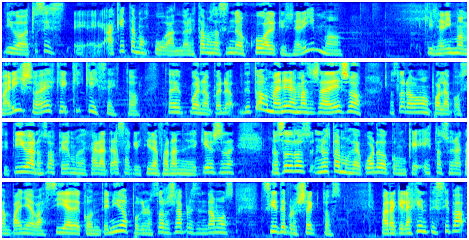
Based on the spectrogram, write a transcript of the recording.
digo, entonces, eh, ¿a qué estamos jugando? ¿Le estamos haciendo el juego al kirchnerismo? Kirchnerismo amarillo, ¿eh? ¿Qué, qué, es esto? Entonces, bueno, pero de todas maneras, más allá de eso, nosotros vamos por la positiva, nosotros queremos dejar atrás a Cristina Fernández de Kirchner. Nosotros no estamos de acuerdo con que esta es una campaña vacía de contenidos, porque nosotros ya presentamos siete proyectos para que la gente sepa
